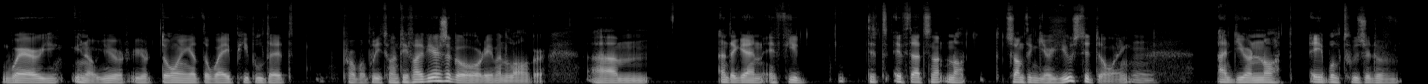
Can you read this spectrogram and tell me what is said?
where you, you know you're you're doing it the way people did probably 25 years ago or even longer. Um, and again, if you if that's not not something you're used to doing, mm. and you're not able to sort of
